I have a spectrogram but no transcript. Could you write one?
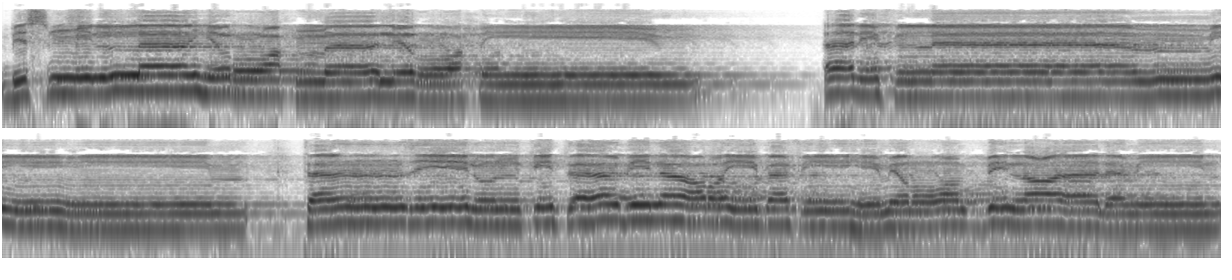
بسم الله الرحمن الرحيم. ألف لام ميم. تنزيل الكتاب لا ريب فيه من رب العالمين.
